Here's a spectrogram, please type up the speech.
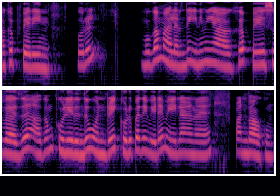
அகப்பெறின் பொருள் முகம் அலர்ந்து இனிமையாக பேசுவது அகம் குளிர்ந்து ஒன்றை கொடுப்பதை விட மேலான பண்பாகும்.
